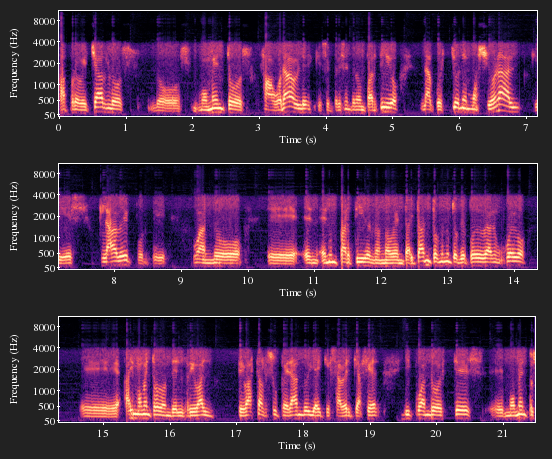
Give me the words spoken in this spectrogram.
aprovechar los, los momentos favorables que se presentan en un partido, la cuestión emocional, que es clave porque cuando eh, en, un partido, en los noventa y tantos minutos que puede durar un juego, eh, hay momentos donde el rival te va a estar superando y hay que saber qué hacer. Y cuando estés en momentos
